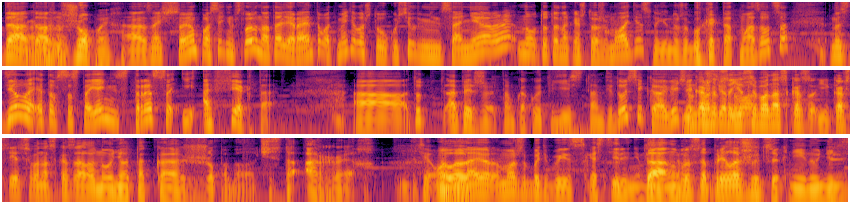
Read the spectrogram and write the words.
Да, Правильно. да, жопы. А, значит, в своем последнем слове Наталья Райнтова отметила, что укусила милиционера. Ну, тут она, конечно, тоже молодец, но ей нужно было как-то отмазываться. Но сделала это в состоянии стресса и аффекта. А, тут, опять же, там какой-то есть там видосик. а вечером Мне кажется, 29 если бы она сказала, мне кажется, если бы она сказала, но у нее такая жопа была, чисто орех. Кстати, Он, Ну, вот- наверное, может быть, бы и скостили немного. Да, ну просто приложиться к ней, ну нельзя,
